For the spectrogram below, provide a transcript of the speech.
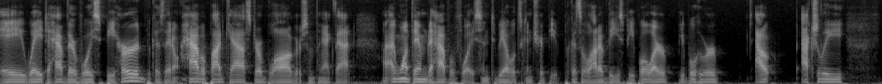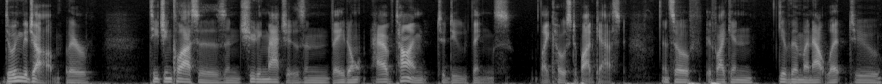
a way to have their voice be heard because they don't have a podcast or a blog or something like that I want them to have a voice and to be able to contribute because a lot of these people are people who are out actually doing the job. They're teaching classes and shooting matches, and they don't have time to do things like host a podcast. And so, if, if I can give them an outlet to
